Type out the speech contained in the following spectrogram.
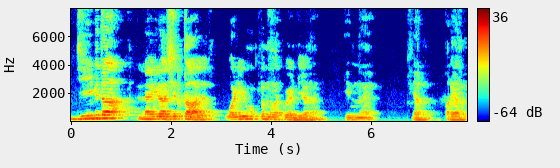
ജീവിത നൈരാശ്യത്താൽ വഴിമുട്ടുന്നവർക്ക് വേണ്ടിയാണ് ഇന്ന് ഞാൻ പറയാൻ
